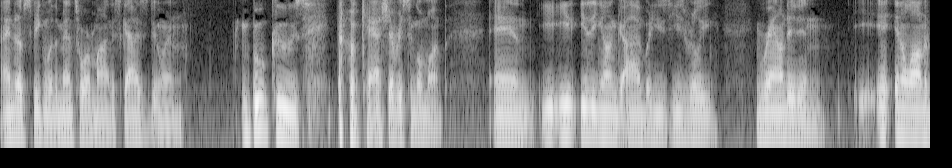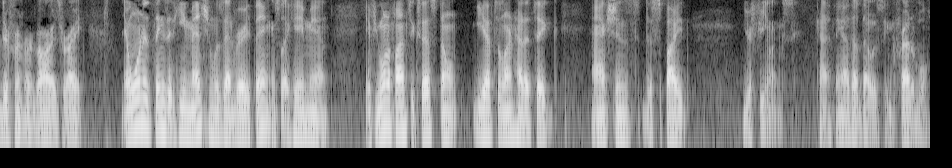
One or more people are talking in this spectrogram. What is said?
I ended up speaking with a mentor of mine. This guy's doing bukus of cash every single month, and he, he's a young guy, but he's he's really grounded in in a lot of different regards, right? And one of the things that he mentioned was that very thing. It's like, hey man, if you want to find success, don't you have to learn how to take actions despite your feelings, kind of thing. I thought that was incredible.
